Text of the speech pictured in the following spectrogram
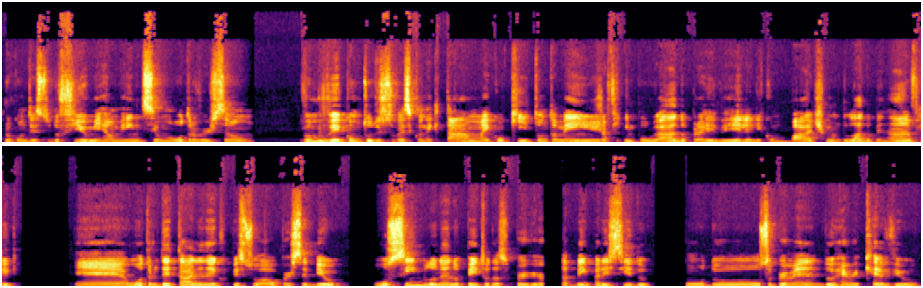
pro contexto do filme realmente ser uma outra versão. Vamos ver como tudo isso vai se conectar. Michael Keaton também já fica empolgado para rever ele ali como Batman, do lado do Ben Affleck. É, um outro detalhe né, que o pessoal percebeu, o símbolo né, no peito da Supergirl tá bem parecido com o do Superman do Henry Cavill.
